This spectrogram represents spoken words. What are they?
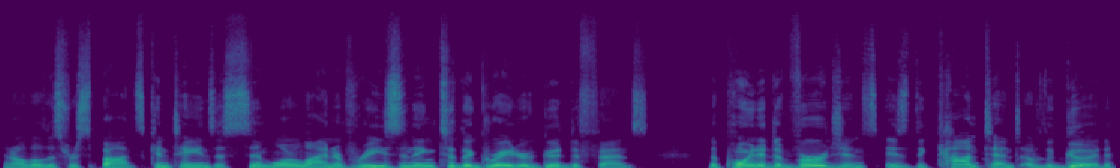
And although this response contains a similar line of reasoning to the greater good defense, the point of divergence is the content of the good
